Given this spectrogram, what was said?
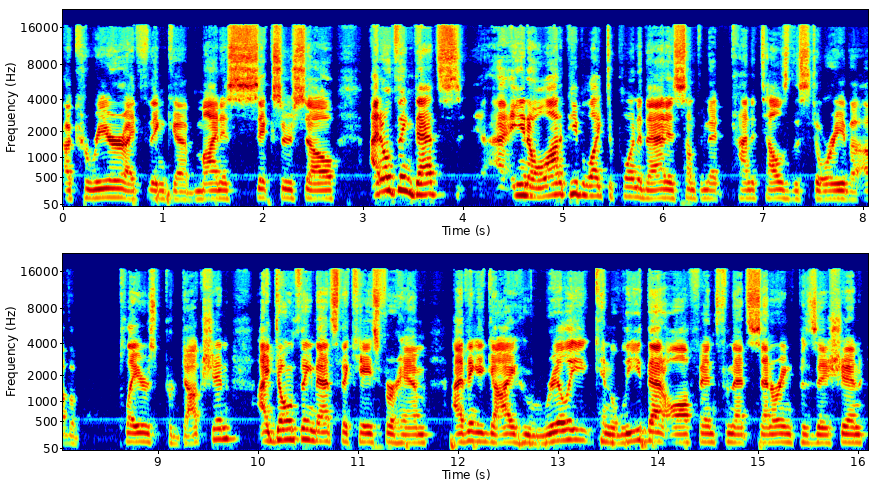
a career I think uh, minus six or so. I don't think that's you know a lot of people like to point to that as something that kind of tells the story of a, of a player's production. I don't think that's the case for him. I think a guy who really can lead that offense from that centering position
